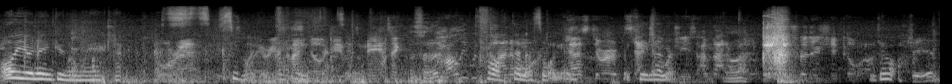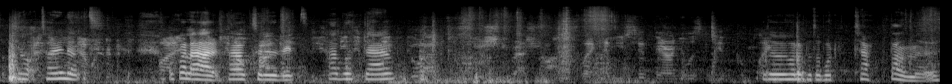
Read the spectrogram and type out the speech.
Oj, oj, oj, gud vad jäkla såg. Vad? Hatar den här sågen. Med killarna. Ja, ja, ta det lugnt. Och kolla här, här har också rivit. Här borta. Och du håller på att ta bort trappan nu.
